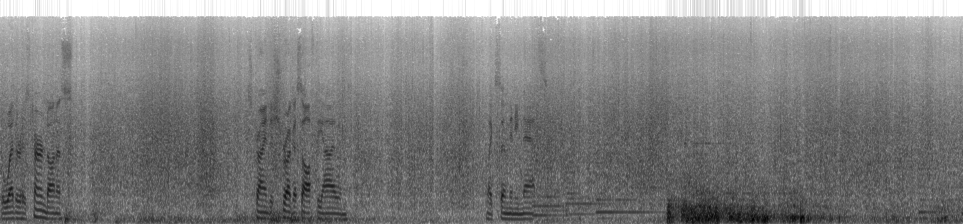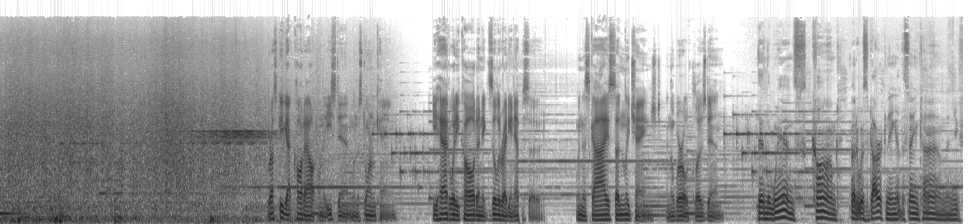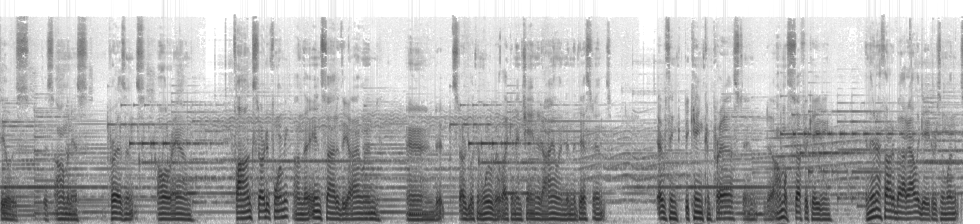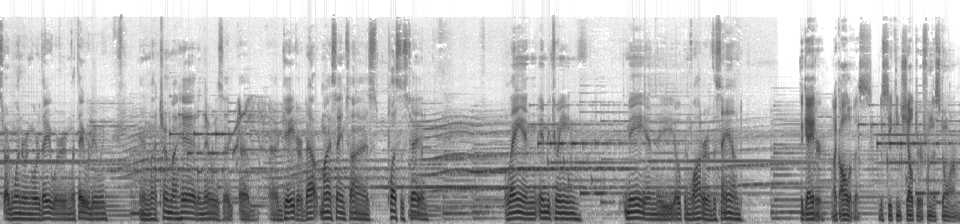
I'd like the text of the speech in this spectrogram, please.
The weather has turned on us. It's trying to shrug us off the island. Like so many gnats. Ruskey got caught out on the east end when the storm came. He had what he called an exhilarating episode when the skies suddenly changed and the world closed in. Then the winds calmed, but it was darkening at the same time, and you feel this, this ominous presence all around. Fog started forming on the inside of the island, and it started looking a little bit like an enchanted island in the distance everything became compressed and almost suffocating. And then I thought about alligators and started wondering where they were and what they were doing. And I turned my head and there was a, a, a gator about my same size, plus his tail, laying in between me and the open water of the sound. The gator, like all of us, was seeking shelter from the storm.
